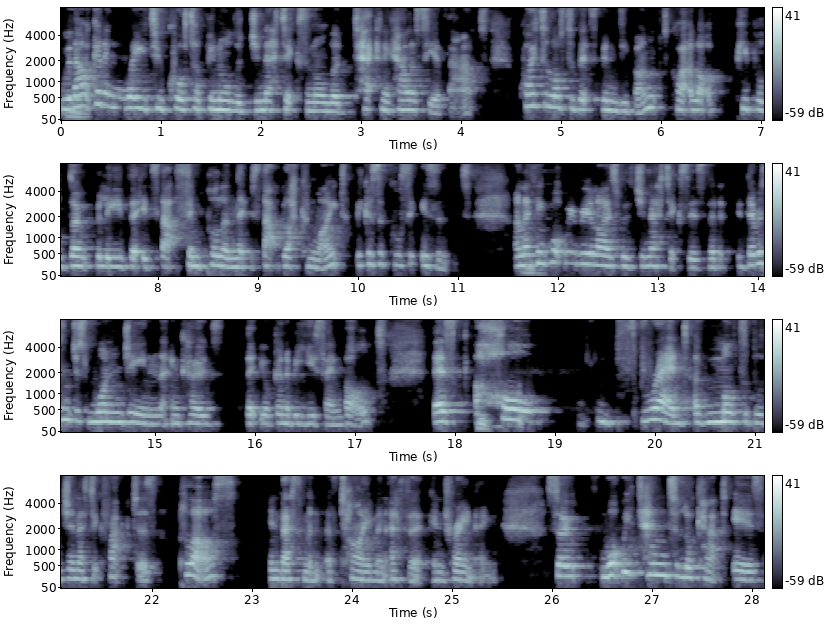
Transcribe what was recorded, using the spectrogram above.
Mm. Without getting way too caught up in all the genetics and all the technicality of that, quite a lot of it's been debunked. Quite a lot of people don't believe that it's that simple and that it's that black and white, because of course it isn't. And I mm. think what we realize with genetics is that there isn't just one gene that encodes that you're going to be Usain Bolt. There's a mm. whole spread of multiple genetic factors plus investment of time and effort in training. So, what we tend to look at is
